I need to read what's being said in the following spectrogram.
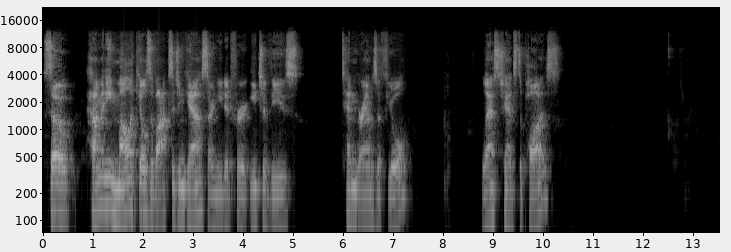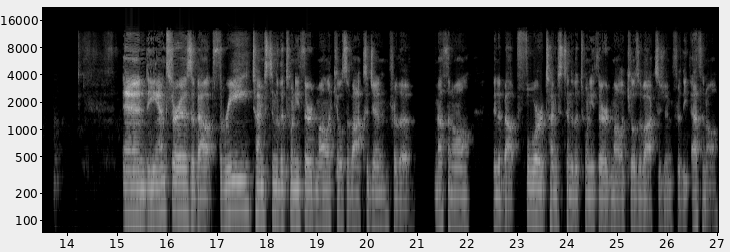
So how many molecules of oxygen gas are needed for each of these 10 grams of fuel? Last chance to pause. And the answer is about three times 10 to the 23rd molecules of oxygen for the methanol and about four times 10 to the 23rd molecules of oxygen for the ethanol.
